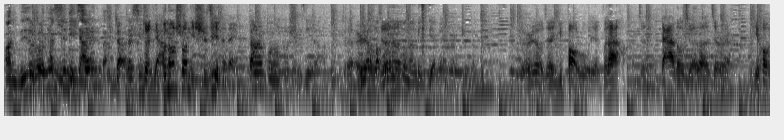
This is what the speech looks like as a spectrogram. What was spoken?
啊？你的意思就是是他心理价位的你百分之先找他心对你理价位，不能说你实际的那个，当然不能说实际的了。对，而且我觉得不能理解为什么真的不能。对，而且我觉得一暴露也不太好，就你大家都觉得就是以后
